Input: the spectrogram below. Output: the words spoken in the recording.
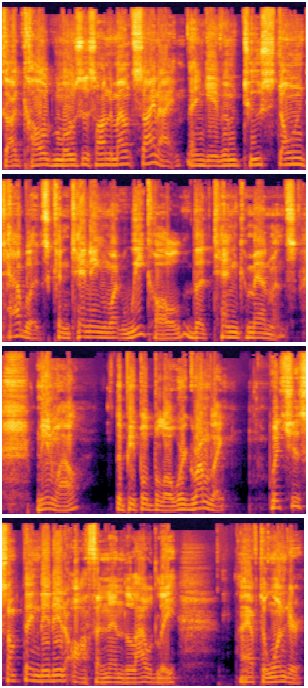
God called Moses onto Mount Sinai and gave him two stone tablets containing what we call the Ten Commandments. Meanwhile, the people below were grumbling, which is something they did often and loudly. I have to wonder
